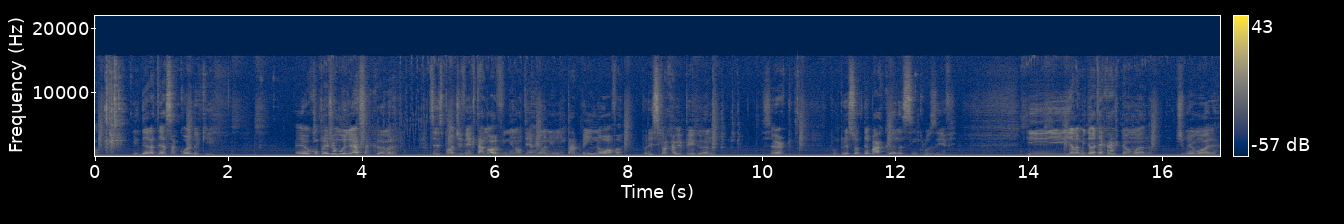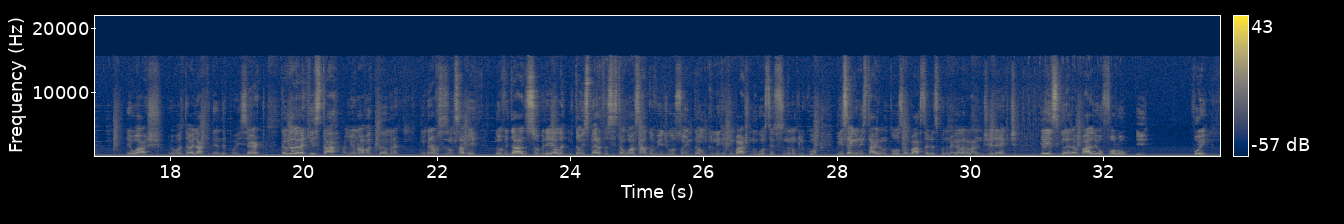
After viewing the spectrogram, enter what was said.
Ó, me deram até essa corda aqui. É, eu comprei de uma mulher essa câmera. Vocês podem ver que tá novinha, não tem arranhão nenhum, tá bem nova. Por isso que eu acabei pegando, certo? Por um preço até bacana assim, inclusive. E ela me deu até cartão, mano, de memória. Eu acho. Eu vou até olhar aqui dentro depois, certo? Então, galera, aqui está a minha nova câmera. Em breve vocês vão saber novidades sobre ela. Então, espero que vocês tenham gostado do vídeo. Gostou? Então, clique aqui embaixo no gostei se você ainda não clicou. Me segue no Instagram, não tô usando bastante respondendo a galera lá no direct. E é isso, galera. Valeu, falou e fui!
